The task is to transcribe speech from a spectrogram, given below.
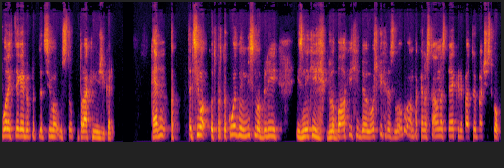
poleg tega je bil pa tudi, recimo, vstop v prak nižji, ker eden, pa recimo, odprtokodni nismo bili iz nekih globokih ideoloških razlogov, ampak enostavno ste, ker je pa to je čisto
